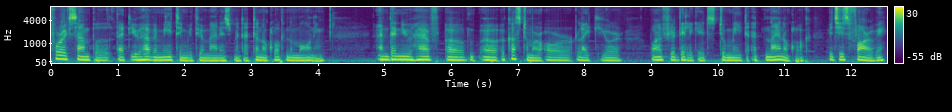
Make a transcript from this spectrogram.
For example, that you have a meeting with your management at 10 o'clock in the morning, and then you have a, a, a customer or like your one of your delegates to meet at 9 o'clock, which is far away.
